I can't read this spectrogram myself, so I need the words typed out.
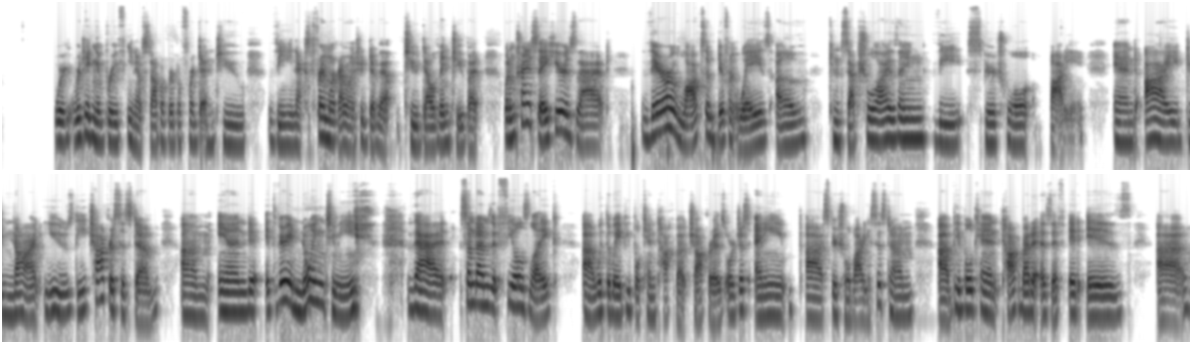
we're we're taking a brief, you know, stopover before getting to the next framework I want to develop to delve into. But what I'm trying to say here is that there are lots of different ways of conceptualizing the spiritual body. And I do not use the chakra system. Um, and it's very annoying to me that sometimes it feels like, uh, with the way people can talk about chakras or just any uh, spiritual body system, uh, people can talk about it as if it is uh,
